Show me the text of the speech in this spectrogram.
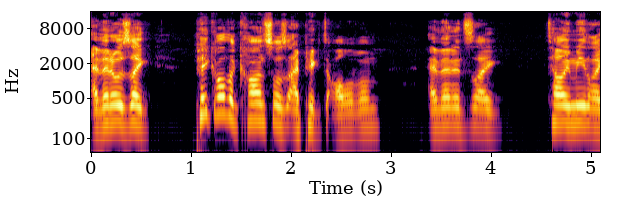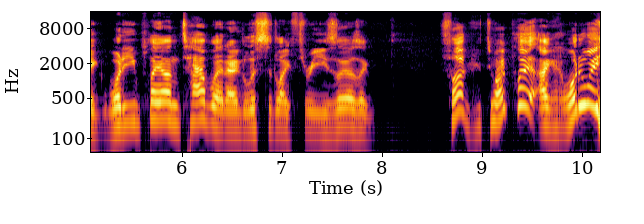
and then it was like, pick all the consoles. I picked all of them, and then it's like, telling me like, what do you play on tablet? And I listed like three easily. I was like, fuck, do I play? Like, what do I?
